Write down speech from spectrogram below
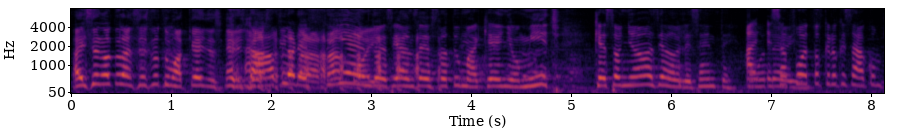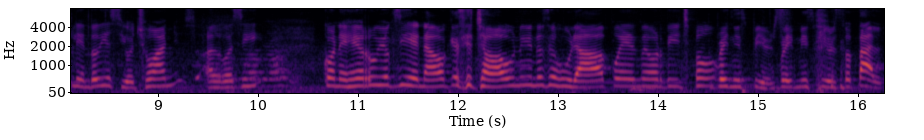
ahí se nota el ancestro tumaqueño. ¿sí? Estaba floreciendo ese ancestro tumaqueño. Mitch, ¿qué soñabas de adolescente? Ay, ¿Cómo te esa veías? foto creo que estaba cumpliendo 18 años, algo así. Con ese rubio oxigenado que se echaba uno y uno se juraba, pues, mejor dicho. Britney Spears. Britney Spears total.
